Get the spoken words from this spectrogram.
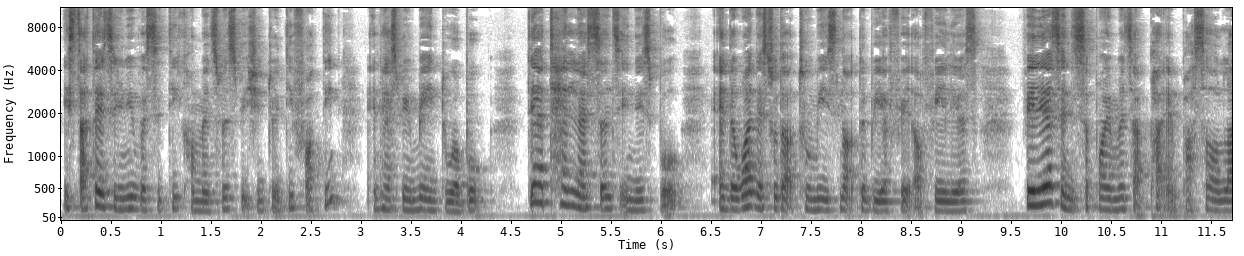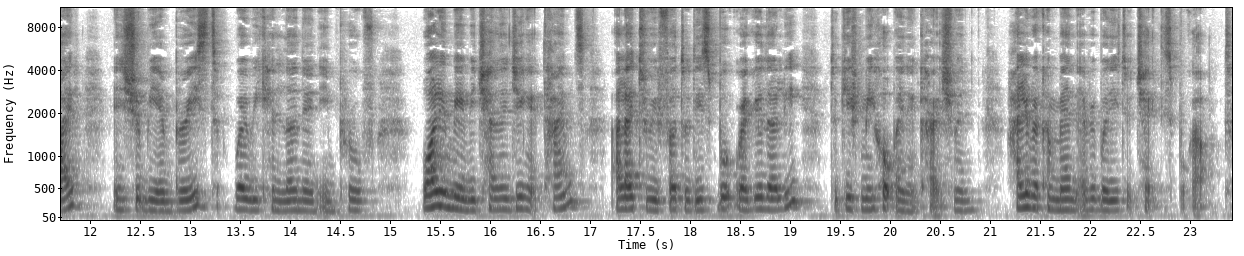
It started as a university commencement speech in 2014 and has been made into a book. There are 10 lessons in this book and the one that stood out to me is not to be afraid of failures. Failures and disappointments are part and parcel of life and should be embraced where we can learn and improve. While it may be challenging at times, I like to refer to this book regularly to give me hope and encouragement. Highly recommend everybody to check this book out.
